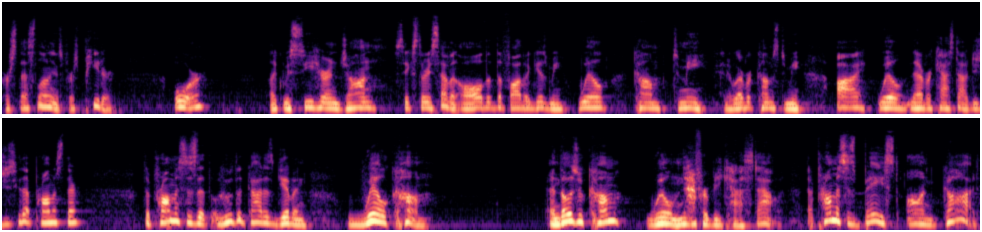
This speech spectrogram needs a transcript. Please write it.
1 Thessalonians, 1 Peter. Or, like we see here in John 6:37, all that the Father gives me will come to me, and whoever comes to me, I will never cast out. Did you see that promise there? The promise is that who the God has given will come. And those who come will never be cast out. That promise is based on God,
